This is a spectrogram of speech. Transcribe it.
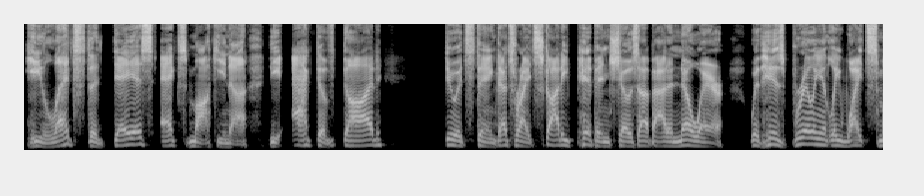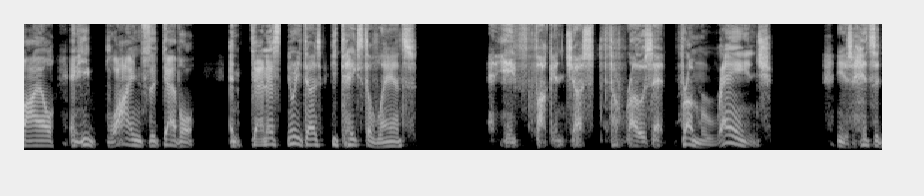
he lets the Deus ex machina, the act of God, do its thing. That's right. Scottie Pippen shows up out of nowhere with his brilliantly white smile and he blinds the devil. And Dennis, you know what he does? He takes the lance and he fucking just throws it from range. He just hits the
